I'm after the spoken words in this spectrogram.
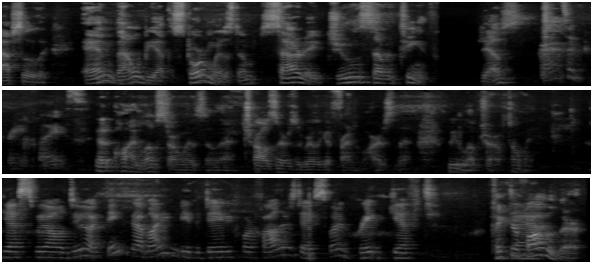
Absolutely. And that will be at the Storm Wisdom Saturday, June 17th. Yes? That's a great place. Oh, I love Storm Wisdom. That Charles there is a really good friend of ours. That we love Charles, don't we? Yes, we all do. I think that might even be the day before Father's Day. So what a great gift Take your father there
